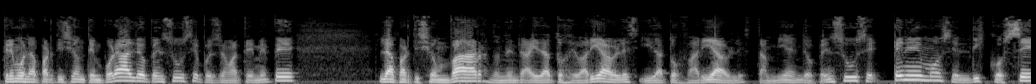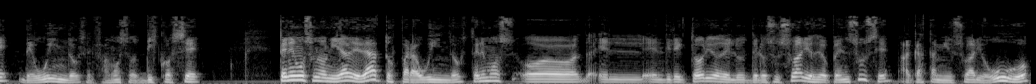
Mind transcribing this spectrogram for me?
Tenemos la partición temporal de OpenSUSE, pues se llama TMP la partición var, donde hay datos de variables y datos variables también de OpenSUSE. Tenemos el disco C de Windows, el famoso disco C. Tenemos una unidad de datos para Windows. Tenemos oh, el, directorio de, los usuarios de OpenSUSE. Acá está mi usuario Hugo.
